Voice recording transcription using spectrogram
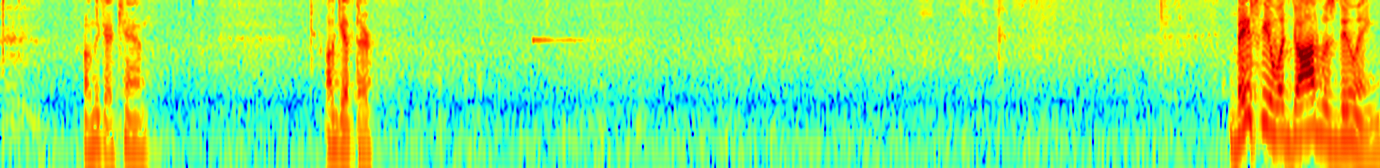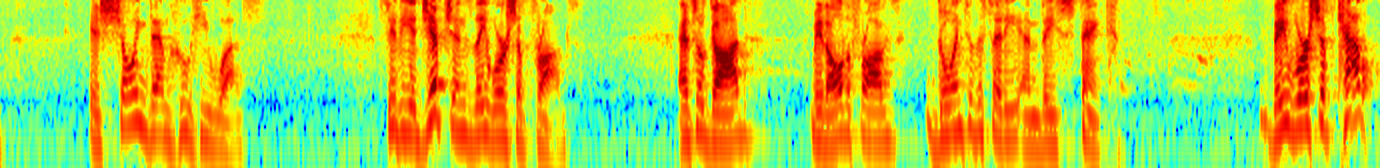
I don't think I can. I'll get there. Basically, what God was doing is showing them who he was. See, the Egyptians, they worship frogs. And so God made all the frogs go into the city and they stank. They worship cattle.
